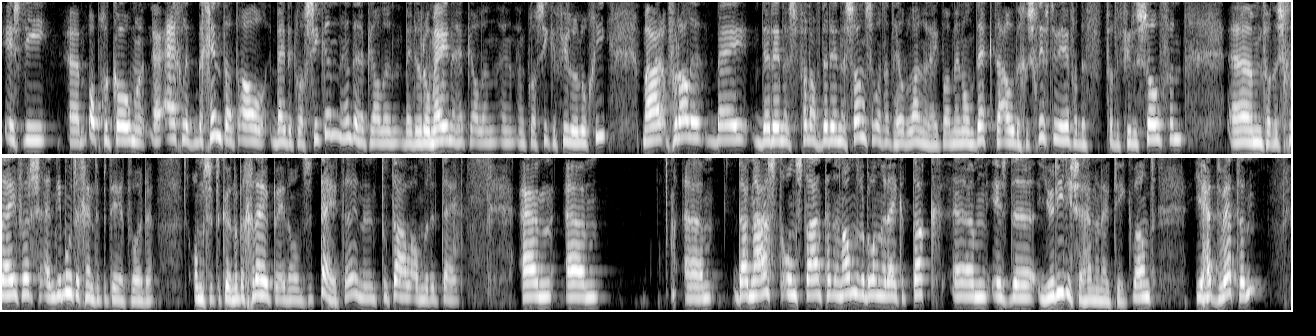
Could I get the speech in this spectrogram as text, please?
is die Um, opgekomen. Uh, eigenlijk begint dat al bij de klassieken. Hè. Heb je al een, bij de Romeinen heb je al een, een, een klassieke filologie. Maar vooral bij de, vanaf de Renaissance wordt dat heel belangrijk. Want men ontdekt de oude geschriften weer van de, van de filosofen, um, van de schrijvers. En die moeten geïnterpreteerd worden om ze te kunnen begrijpen in onze tijd. Hè, in een totaal andere tijd. En um, daarnaast ontstaat er een andere belangrijke tak, um, is de juridische hermeneutiek. Want je hebt wetten,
